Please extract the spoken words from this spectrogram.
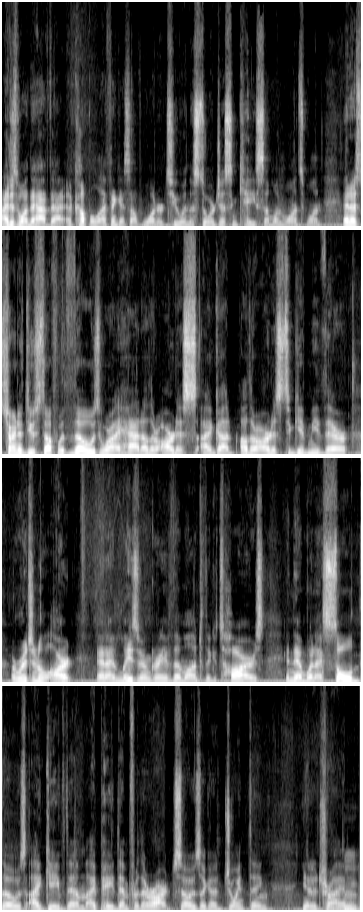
I just wanted to have that a couple. I think I saw one or two in the store just in case someone wants one. And I was trying to do stuff with those where I had other artists. I got other artists to give me their original art, and I laser engraved them onto the guitars. And then when I sold those, I gave them, I paid them for their art. So it was like a joint thing, you know, to try and.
